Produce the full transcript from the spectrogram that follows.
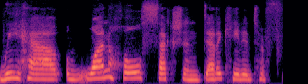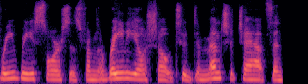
We have one whole section dedicated to free resources from the radio show to dementia chats and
